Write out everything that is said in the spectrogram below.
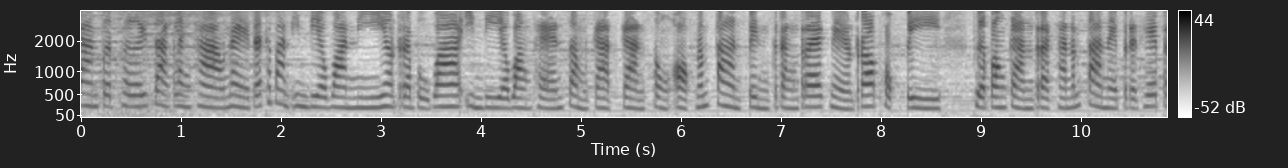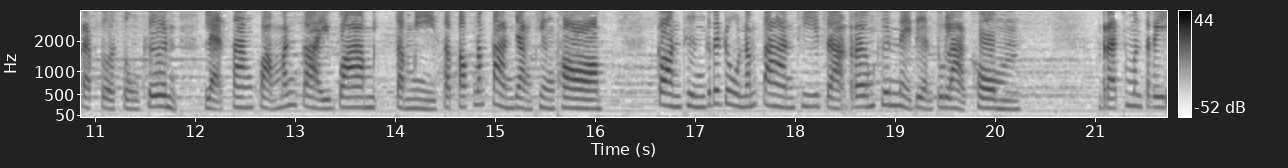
การเปิดเผยจากแหล่งข่าวในรัฐบาลอินเดียวันนี้ ระบุว่าอินเดียวางแผนจำกัดการส่งออกน้ำตาลเป็นครั้งแรกในรอบ 6 ปี เพื่อป้องกันราคาน้ำตาลในประเทศปรับตัวสูงขึ้น และสร้างความมั่นใจว่าจะมีสต็อกน้ำตาลอย่างเพียงพอ ก่อนถึงฤดูน้ำตาลที่จะเริ่มขึ้นในเดือนตุลาคม รัฐมนตรี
